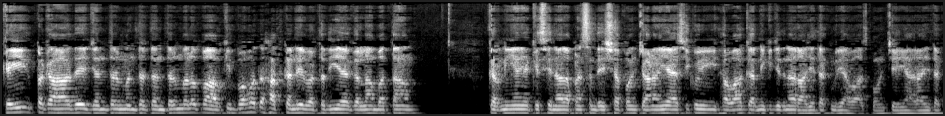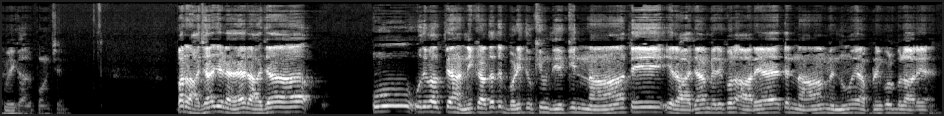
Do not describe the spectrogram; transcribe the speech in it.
ਕਈ ਪ੍ਰਕਾਰ ਦੇ ਜੰਤਰ, ਮੰਤਰ, ਤੰਤਰ ਮਤਲਬ ਭਾਵ ਕਿ ਬਹੁਤ ਹੱਥ ਹੱਥਕੰਡੇ ਵਰਤਦੀ ਹੈ, ਗੱਲਾਂ ਬਾਤਾਂ ਕਰਨੀਆਂ ਜਾਂ ਕਿਸੇ ਨਾਲ ਆਪਣਾ ਸੰਦੇਸ਼ਾ ਪਹੁੰਚਾਉਣਾ ਜਾਂ ਐਸੀ ਕੋਈ ਹਵਾ ਕਰਨੀ ਕਿ ਜਿਹਦੇ ਨਾਲ ਰਾਜੇ ਤੱਕ ਮੇਰੀ ਆਵਾਜ਼ ਪਹੁੰਚੇ ਜਾਂ ਰਾਜੇ ਤੱਕ ਮੇਰੀ ਗੱਲ ਪਹੁੰਚੇ। ਪਰ ਰਾਜਾ ਜਿਹੜਾ ਹੈ, ਰਾਜਾ ਉਹ ਉਹਦੇ ਵੱਲ ਧਿਆਨ ਨਹੀਂ ਕਰਦਾ ਤੇ ਬੜੀ ਦੁਖੀ ਹੁੰਦੀ ਹੈ ਕਿ ਨਾ ਤੇ ਇਹ ਰਾਜਾ ਮੇਰੇ ਕੋਲ ਆ ਰਿਹਾ ਹੈ ਤੇ ਨਾ ਮੈਨੂੰ ਇਹ ਆਪਣੇ ਕੋਲ ਬੁਲਾ ਰਿਹਾ ਹੈ।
